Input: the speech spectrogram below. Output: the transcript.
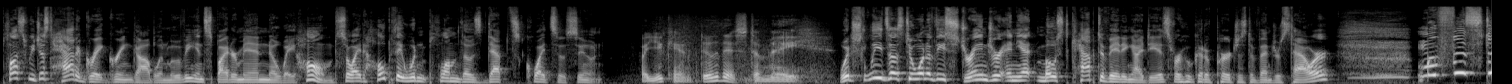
Plus, we just had a great Green Goblin movie in Spider Man No Way Home, so I'd hope they wouldn't plumb those depths quite so soon. But you can't do this to me. Which leads us to one of the stranger and yet most captivating ideas for who could have purchased Avengers Tower. Mephisto!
